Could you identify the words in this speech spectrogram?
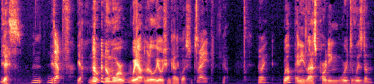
Yes. in depth. Yeah. No no more way out in the middle of the ocean kind of questions. Right. Yeah. All right. Well, any last parting words of wisdom?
